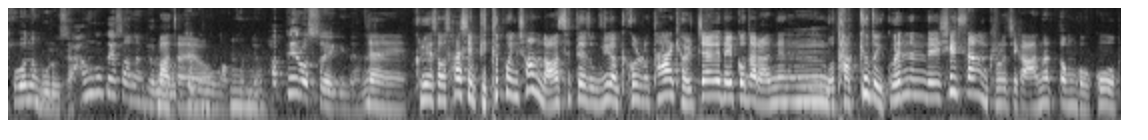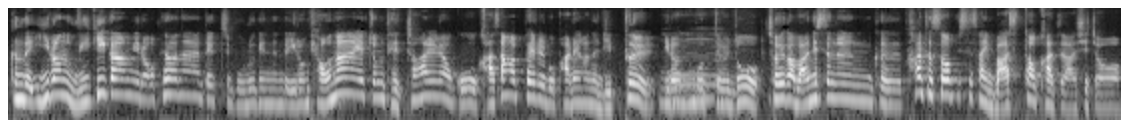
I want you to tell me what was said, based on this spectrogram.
저는 모르겠어요. 한국에서는 별로 못. 해본 것 같거든요. 음. 화폐로서의 기능은. 네. 그래서 사실 비트코인 처음 나왔을 때도 우리가 그걸로 다 결제하게 될 거다라는 음. 뭐 다큐도 있고 했는데 실상은 그러지가 않았던 거고. 근데 이런 위기감이라고 표현해야 될지 모르겠는데 이런 변화에 좀 대처하려고 가상화폐를 뭐 발행하는 리플 이런 음. 것들도 저희가 많이 쓰는 그 카드 서비스사인 마스터카드 아시죠?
